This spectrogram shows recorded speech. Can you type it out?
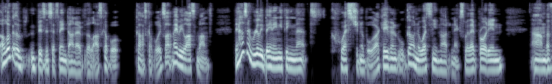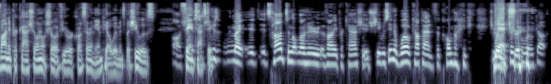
I look at the business that's been done over the last couple, last couple weeks, like maybe last month. There hasn't really been anything that's questionable. Like even we'll go on to Western United next, where they brought in um, Avani Prakash. I'm not sure if you were across her in the NPL Women's, but she was oh, she fantastic. Was, she was, mate. It, it's hard to not know who Avani Prakash is. She was in a World Cup ad for CommBank. yeah, true. World Cup.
